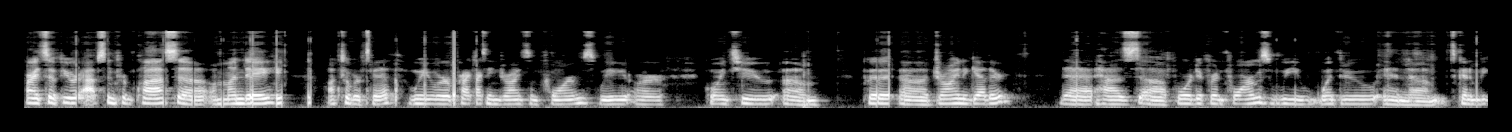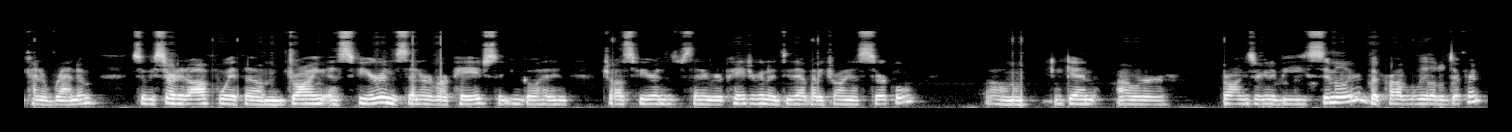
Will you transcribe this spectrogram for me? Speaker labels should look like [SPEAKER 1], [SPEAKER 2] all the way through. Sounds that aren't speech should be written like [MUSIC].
[SPEAKER 1] All right, so if you were absent from class uh, on Monday, October 5th, we were practicing drawing some forms. We are going to um, put a drawing together that has uh, four different forms. We went through and um, it's going to be kind of random. So we started off with um, drawing a sphere in the center of our page. So you can go ahead and draw a sphere in the center of your page. You're going to do that by drawing a circle. Um, again, our drawings are going to be similar, but probably a little different.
